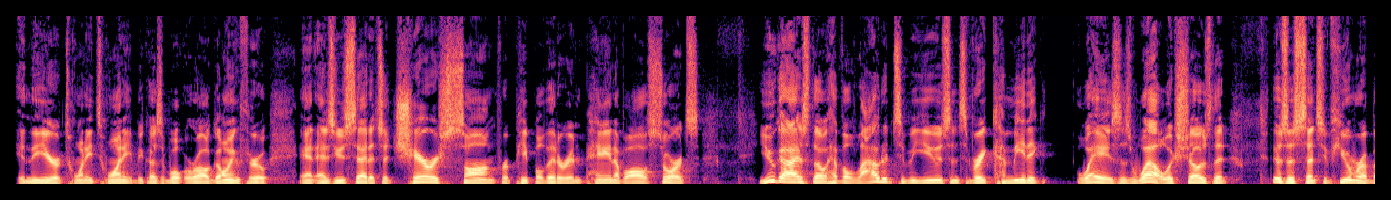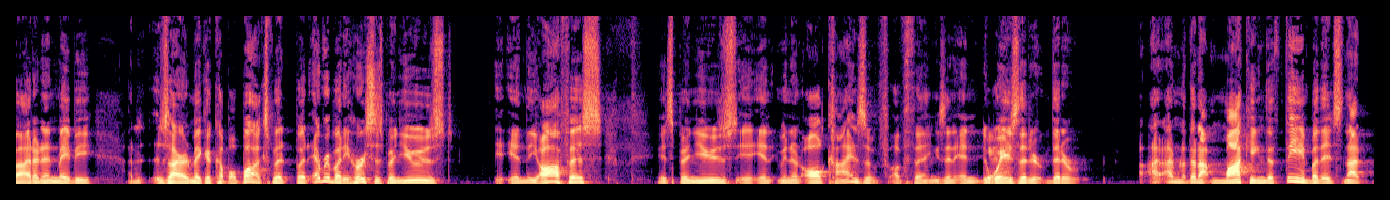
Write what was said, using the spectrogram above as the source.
in the year of 2020 because of what we're all going through. And as you said, it's a cherished song for people that are in pain of all sorts. You guys, though, have allowed it to be used in some very comedic ways as well, which shows that there's a sense of humor about it and maybe a desire to make a couple bucks. But but everybody hurts has been used in the office. It's been used in, in, in all kinds of, of things and, and yeah. ways that are that are I, am they're not mocking the theme, but it's not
